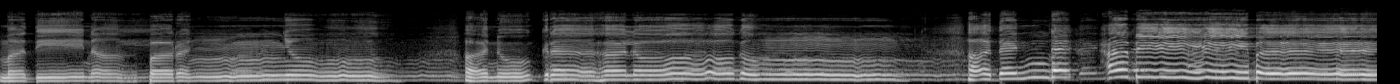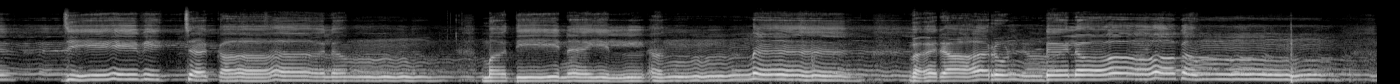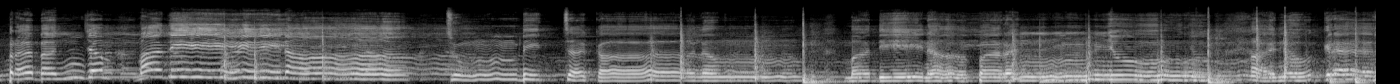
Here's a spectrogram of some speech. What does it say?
Medina പറഞ്ഞു അനുഗ്രഹലോകം. അതെന്റെ ഹബീബ് ജീവിച്ച കാലം മദീനയിൽ അന്ന് വരാറുണ്ട് ലോകം. പ്രപഞ്ചം മദീന ചുംബിച്ച കാലം മദീന പറഞ്ഞു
